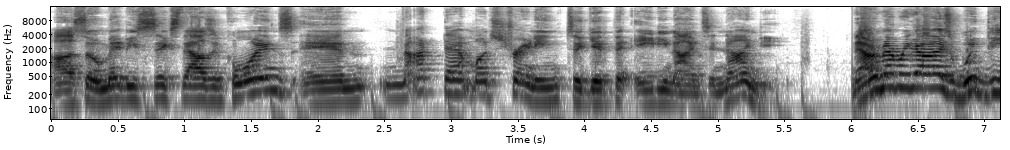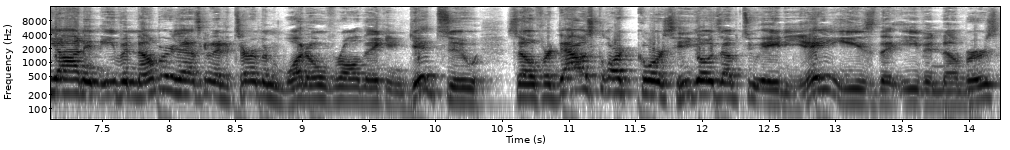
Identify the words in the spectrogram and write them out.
Uh, so maybe 6,000 coins and not that much training to get the 89 to 90. Now remember guys, with the odd and even numbers, that's going to determine what overall they can get to. So for Dallas Clark, of course, he goes up to 88. He's the even numbers.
